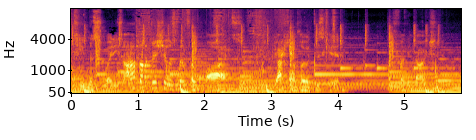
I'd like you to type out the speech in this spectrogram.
Team of sweaties. I thought this shit was meant for bots. Yo, I can't play with this kid. He's fucking dog shit.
